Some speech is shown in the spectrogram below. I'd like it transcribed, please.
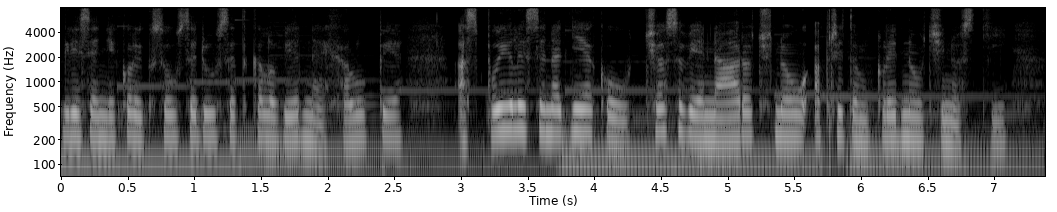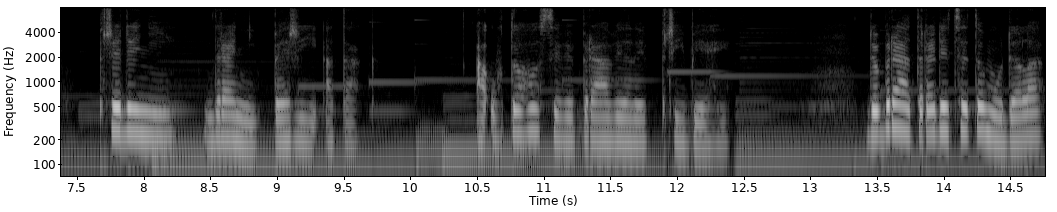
kdy se několik sousedů setkalo v jedné chalupě a spojili se nad nějakou časově náročnou a přitom klidnou činností, předení, draní peří a tak. A u toho si vyprávěli příběhy. Dobrá tradice tomu dala,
